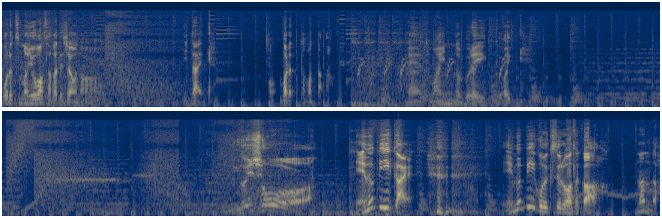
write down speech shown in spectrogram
こ烈な弱さが出ちゃうな。痛い。あバレット溜まった。えーとマインドブレイク。はい。よいしょ。MP かい。MP 攻撃する技か。なんだ？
